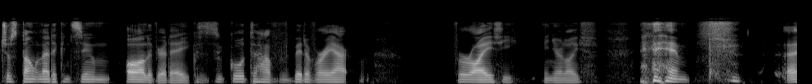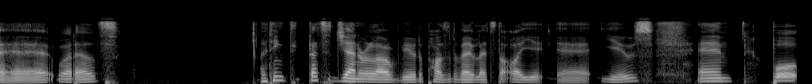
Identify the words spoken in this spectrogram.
just don't let it consume all of your day because it's good to have a bit of vari- variety in your life. um, uh, what else? I think that's a general overview of the positive outlets that I uh, use. Um, but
